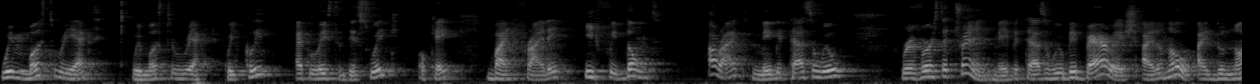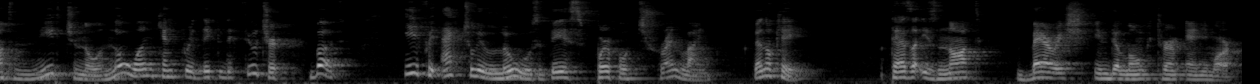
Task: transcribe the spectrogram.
We must react, we must react quickly, at least this week, okay, by Friday. If we don't, all right, maybe Tesla will reverse the trend. Maybe Tesla will be bearish. I don't know. I do not need to know. No one can predict the future. But if we actually lose this purple trend line, then okay, Tesla is not bearish in the long term anymore.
